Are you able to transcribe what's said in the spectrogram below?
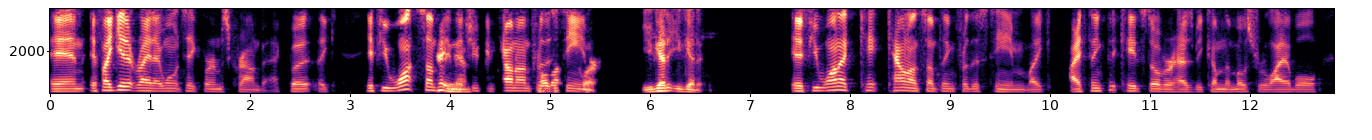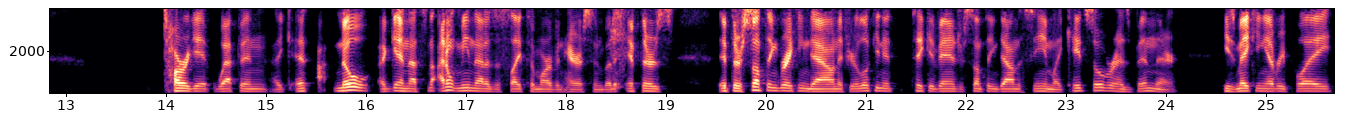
And if I get it right, I won't take Berm's crown back. But like, if you want something man. that you can count on for Hold this team, score. You get it, you get it. if you want to ca- count on something for this team, like I think that Cade Stover has become the most reliable target weapon. Like it- no, again, that's not. I don't mean that as a slight to Marvin Harrison, but if there's if there's something breaking down, if you're looking to take advantage of something down the seam, like Cade Stover has been there. He's making every play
